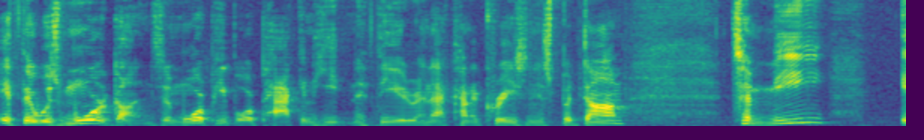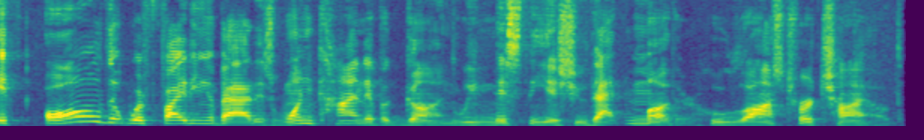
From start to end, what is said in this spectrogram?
if there was more guns and more people were packing heat in the theater and that kind of craziness. But Dom, to me, if all that we're fighting about is one kind of a gun, we miss the issue. That mother who lost her child,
